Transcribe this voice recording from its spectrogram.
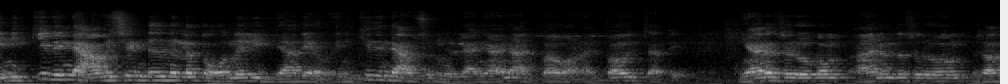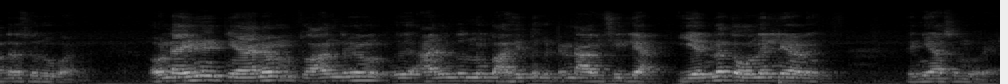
എനിക്ക് ഇതിന്റെ ആവശ്യമുണ്ട് എന്നുള്ള തോന്നൽ ഇല്ലാതെയാവും. എനിക്ക് ഇതിന്റെ ആവശ്യമൊന്നുമില്ല. ഞാൻ ആത്മാവാണ്. ആത്മാവ് സത്യം ജ്ഞാനസ്വരൂപം ആനന്ദ സ്വരൂപം സ്വാതന്ത്ര്യ സ്വരൂപമാണ് അതുകൊണ്ട് അതിന് ജ്ഞാനം സ്വാതന്ത്ര്യം ആനന്ദമൊന്നും ബാഹ്യത്ത് കിട്ടേണ്ട ആവശ്യമില്ല എന്ന തോന്നലിനെയാണ് സന്യാസം എന്ന് പറയാം.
